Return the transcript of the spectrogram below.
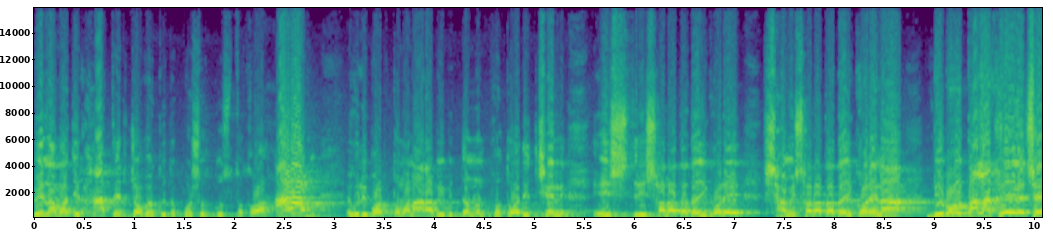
বেনামাজির হাতের জবকৃত পশুর গুস্ত খাওয়া হারাম। এগুলি বর্তমান আরবি বিদ্যমান ফতোয়া দিচ্ছেন। স্ত্রী সালাত আদায় করে, স্বামী সালাত আদায় করে না, বিবাহ তালাক হয়ে গেছে,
